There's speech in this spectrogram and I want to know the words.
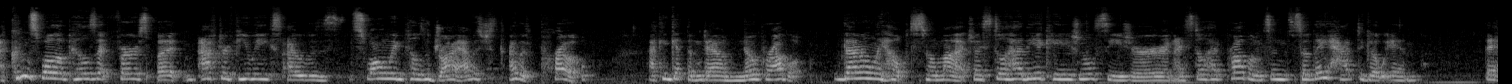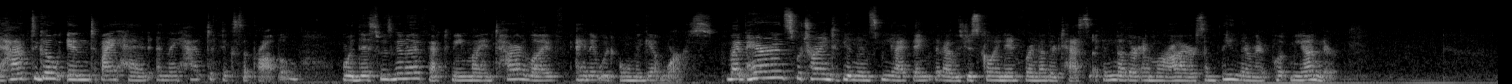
I couldn't swallow pills at first, but after a few weeks I was swallowing pills dry. I was just I was pro. I could get them down no problem that only helped so much. I still had the occasional seizure and I still had problems, and so they had to go in. They had to go into my head and they had to fix the problem, or this was going to affect me my entire life and it would only get worse. My parents were trying to convince me, I think, that I was just going in for another test, like another MRI or something, they were going to put me under.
